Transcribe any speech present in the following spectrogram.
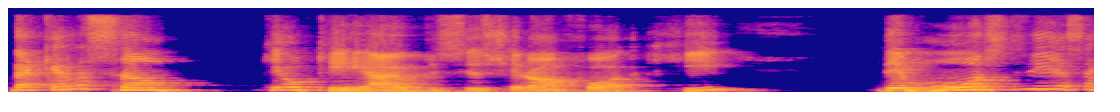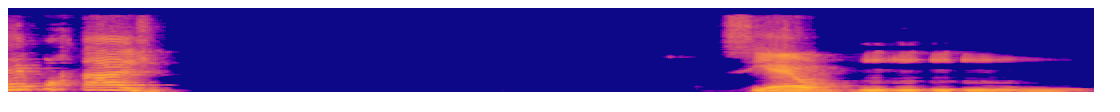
daquela ação, que é o quê? Ah, eu preciso tirar uma foto que demonstre essa reportagem. Se é um, um, um,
